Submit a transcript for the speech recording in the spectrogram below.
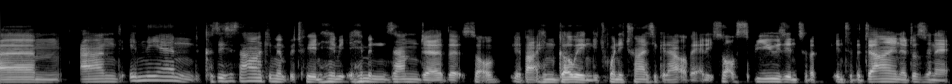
Um, and in the end, because there's this argument between him, him and Xander that sort of about him going when he tries to get out of it, and it sort of spews into the into the diner, doesn't it?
